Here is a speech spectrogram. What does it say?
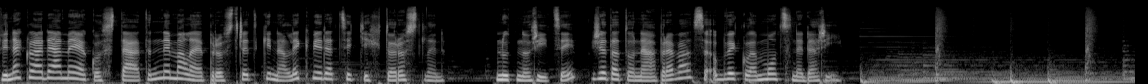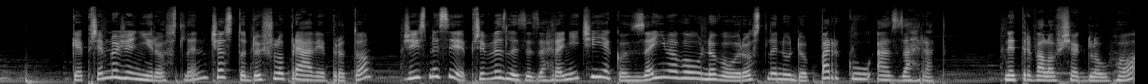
vynakládáme jako stát nemalé prostředky na likvidaci těchto rostlin. Nutno říci, že tato náprava se obvykle moc nedaří. Ke přemnožení rostlin často došlo právě proto, že jsme si je přivezli ze zahraničí jako zajímavou novou rostlinu do parků a zahrad. Netrvalo však dlouho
